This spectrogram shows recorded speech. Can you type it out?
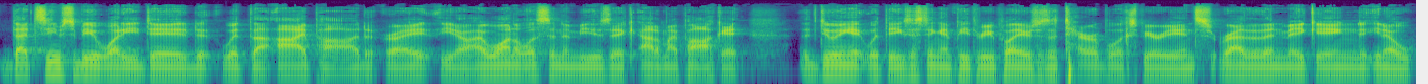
That seems to be what he did with the iPod, right? You know, I want to listen to music out of my pocket doing it with the existing MP3 players is a terrible experience rather than making, you know,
